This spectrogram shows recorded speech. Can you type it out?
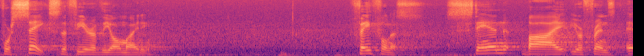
forsakes the fear of the Almighty faithfulness. Stand by your friends, eh,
